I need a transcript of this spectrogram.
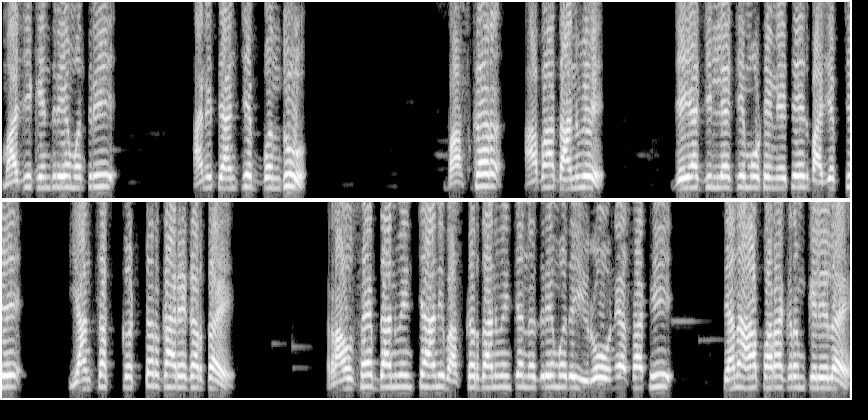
माजी केंद्रीय मंत्री आणि त्यांचे बंधू भास्कर आबा दानवे जे या जिल्ह्याचे मोठे नेते भाजपचे यांचा कट्टर कार्यकर्ता आहे. रावसाहेब दानवेंच्या आणि भास्कर दानवेंच्या नजरेमध्ये हिरो होण्यासाठी त्यांना हा पराक्रम केलेला आहे.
